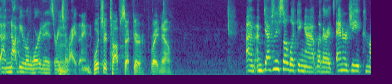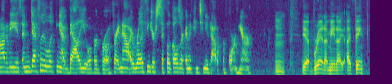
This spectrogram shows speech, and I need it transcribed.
um, not be rewarded as rates mm. are rising. What's your top sector right now? Um, I'm definitely still looking at whether it's energy, commodities, and definitely looking at value over growth right now. I really think your cyclicals are going to continue to outperform here. Mm. Yeah, Bryn, I mean, I, I, think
